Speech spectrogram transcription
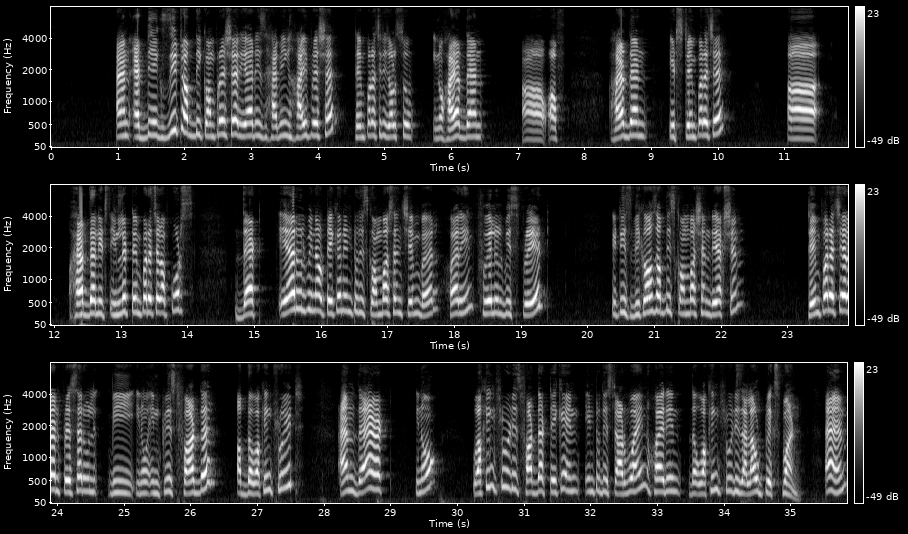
and at the exit of the compressor air is having high pressure, temperature is also you know higher than uh, of higher than its temperature uh, higher than its inlet temperature of course. That air will be now taken into this combustion chamber wherein fuel will be sprayed. It is because of this combustion reaction temperature and pressure will be you know increased further of the working fluid and that you know working fluid is further taken into this turbine wherein the working fluid is allowed to expand and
